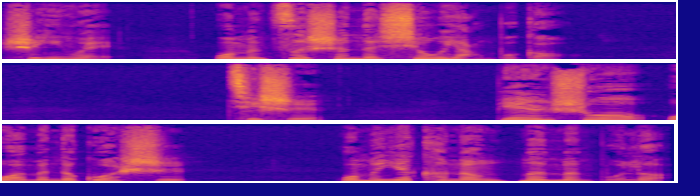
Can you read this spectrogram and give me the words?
是因为我们自身的修养不够。其实，别人说我们的过失，我们也可能闷闷不乐。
